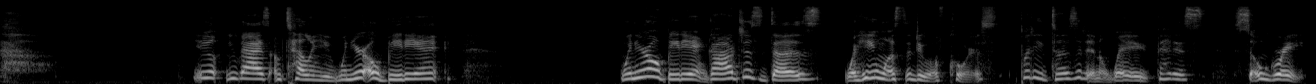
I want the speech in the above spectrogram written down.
You you guys, I'm telling you, when you're obedient, when you're obedient, God just does what he wants to do, of course. But he does it in a way that is so great.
